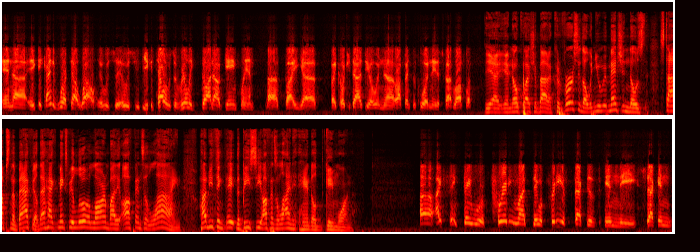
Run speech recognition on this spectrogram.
and uh, it, it kind of worked out well. It was it was you could tell it was a really thought out game plan uh, by uh, by Coach Addazio and uh, offensive coordinator Scott Loeffler. Yeah, yeah, no question about it. Conversely, though, when you mentioned those stops in the backfield, that makes me a little alarmed by the offensive line. How do you think they, the BC offensive line handled Game One? Uh, I think they were pretty much they were pretty effective in the second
